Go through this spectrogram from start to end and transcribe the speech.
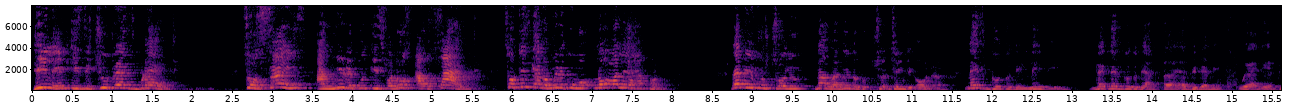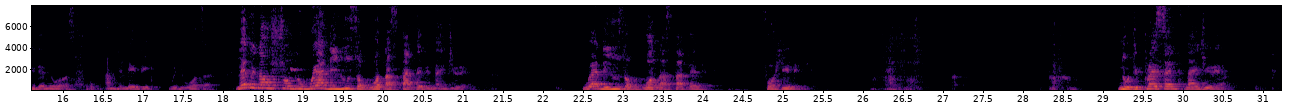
Healing is the children's bread. So signs and miracles is for those outside. So this kind of miracle will normally happen. Let me even show you. Now we're going to change the order. Let's go to the lady. Let, let's go to the uh, epidemic, where the epidemic was, and the lady with the water. Let me now show you where the use of water started in Nigeria. Where the use of water started for healing. No, the present Nigeria.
